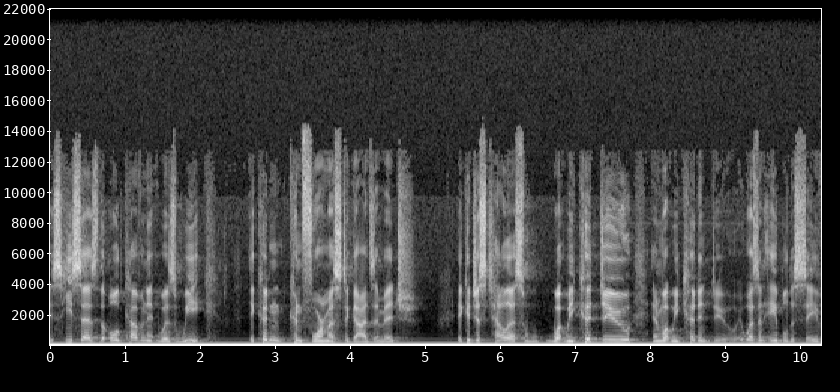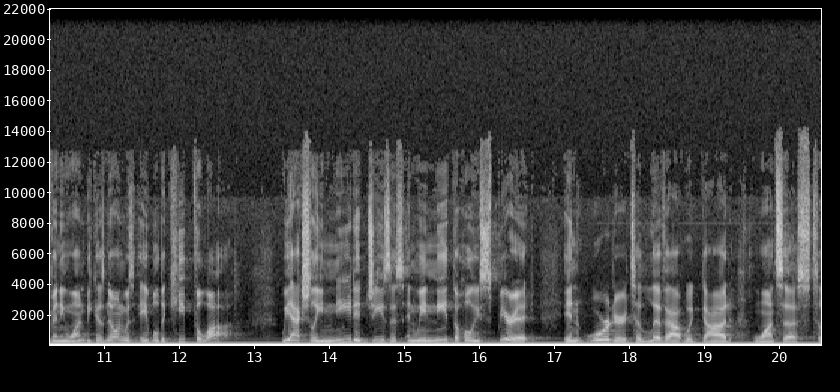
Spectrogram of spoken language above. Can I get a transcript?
Is he says the old covenant was weak. It couldn't conform us to God's image. It could just tell us what we could do and what we couldn't do. It wasn't able to save anyone because no one was able to keep the law. We actually needed Jesus and we need the Holy Spirit in order to live out what God wants us to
